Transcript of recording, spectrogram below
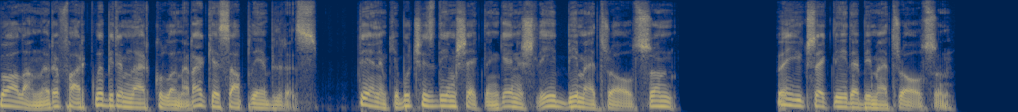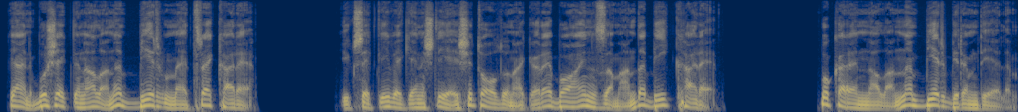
Bu alanları farklı birimler kullanarak hesaplayabiliriz. Diyelim ki bu çizdiğim şeklin genişliği 1 metre olsun ve yüksekliği de 1 metre olsun. Yani bu şeklin alanı 1 metre kare. Yüksekliği ve genişliği eşit olduğuna göre bu aynı zamanda bir kare. Bu karenin alanına 1 birim diyelim.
